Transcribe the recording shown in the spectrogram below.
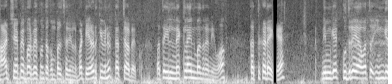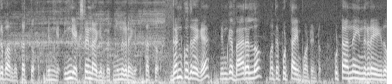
ಹಾರ್ಟ್ ಶೇಪೇ ಬರಬೇಕು ಅಂತ ಕಂಪಲ್ಸರಿ ಇಲ್ಲ. ಬಟ್ ಎರಡು ಕಿವಿನೂ ಟಚ್ ಆಗಬೇಕು. ಮತ್ತು ಇಲ್ಲಿ ನೆಕ್ ಲೈನ್ ಬಂದರೆ ನೀವು ಕತ್ತು ಕಡೆಗೆ ನಿಮಗೆ ಕುದುರೆ ಯಾವತ್ತು ಹಿಂಗಿರಬಾರ್ದು ಕತ್ತು. ನಿಮಗೆ ಹಿಂಗೆ ಎಕ್ಸ್ಟೆಂಡ್ ಆಗಿರ್ಬೇಕು ಮುಂದ್ಗಡೆಗೆ ಕತ್ತು. ಗಂಡು ಕುದುರೆಗೆ ನಿಮಗೆ ಬ್ಯಾರಲ್ಲು ಮತ್ತು ಪುಟ್ಟ ಇಂಪಾರ್ಟೆಂಟು ಪುಟ್ಟ ಅಂದರೆ ಹಿಂದ್ಗಡೆ ಇದು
